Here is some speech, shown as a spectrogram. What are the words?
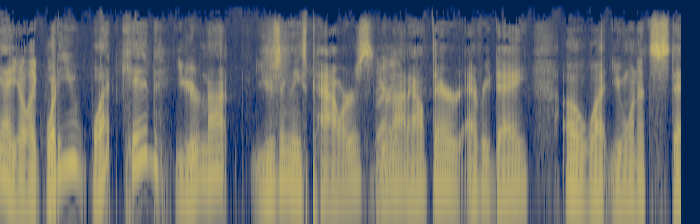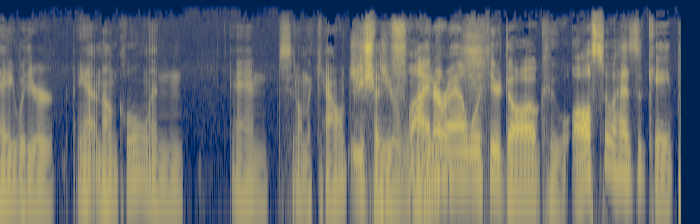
Yeah. You're like, what do you, what kid? You're not using these powers. You're not out there every day. Oh, what? You want to stay with your aunt and uncle and and sit on the couch? You should 'cause be you're flying whining? around with your dog who also has a cape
